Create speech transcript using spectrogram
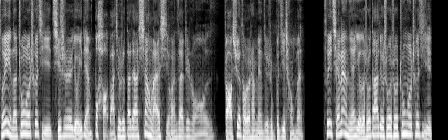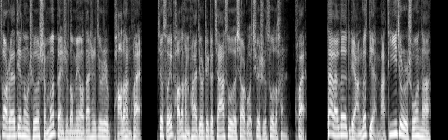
所以呢，中国车企其实有一点不好吧，就是大家向来喜欢在这种搞噱头的上面就是不计成本。所以前两年有的时候大家就说说中国车企造出来的电动车什么本事都没有，但是就是跑得很快。就所谓跑得很快，就是这个加速的效果确实做得很快，带来的两个点吧。第一就是说呢，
